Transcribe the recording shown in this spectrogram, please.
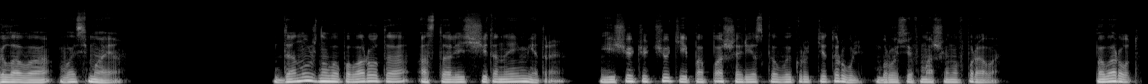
Глава восьмая. До нужного поворота остались считанные метры. Еще чуть-чуть, и папаша резко выкрутит руль, бросив машину вправо. «Поворот!»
